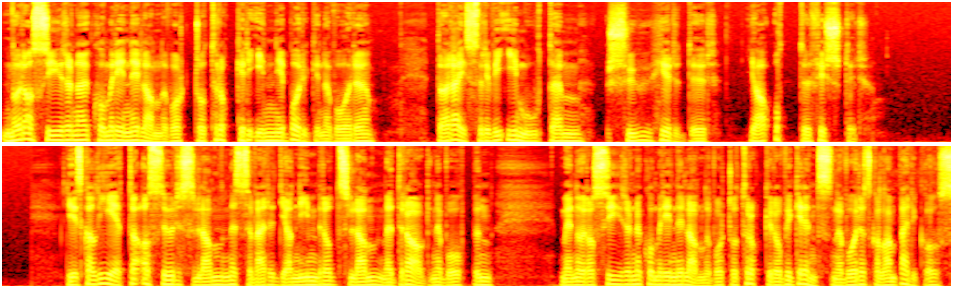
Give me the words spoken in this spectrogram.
Når asyrerne kommer inn i landet vårt og tråkker inn i borgene våre, da reiser vi imot dem sju hyrder, ja, åtte fyrster. De skal gjete Assurs land med sverd, ja, Nimrods land med dragende våpen, men når asyrerne kommer inn i landet vårt og tråkker over grensene våre, skal han berge oss.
